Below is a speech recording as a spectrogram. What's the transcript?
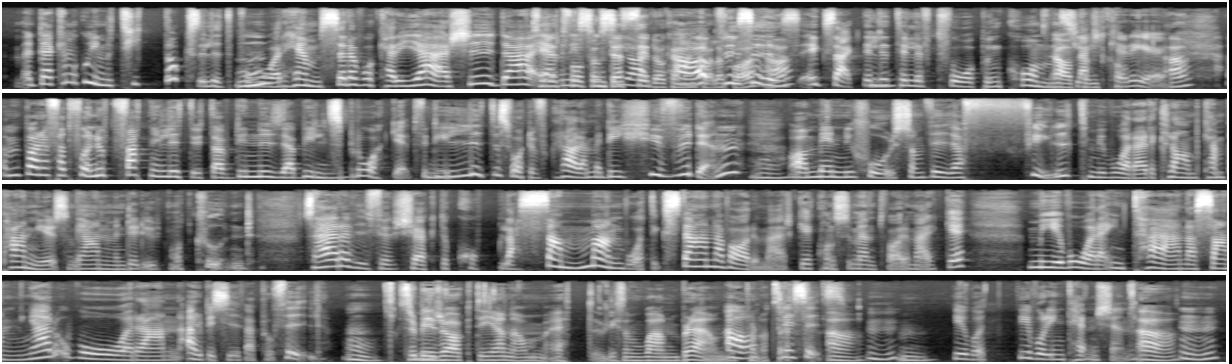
där kan man gå in och titta också lite på mm. vår hemsida, vår karriärsida. Tele2.se då kan man kolla precis, på. Ja, exakt. Eller mm. tele2.com ja, karriär. Ja. Ja, bara för att få en uppfattning lite av det nya bildspråket. För det är mm. lite svårt att förklara, men det är huvuden mm. av människor som vi har fyllt med våra reklamkampanjer som vi använder ut mot kund. Så här har vi försökt att koppla samman vårt externa varumärke, konsumentvarumärke, med våra interna sanningar och vår arbetsgivarprofil. Mm. Så det blir rakt igenom ett liksom one brand ja, på något precis. sätt? Ja, mm. mm. Det, är vår, det är vår intention. Ja. Mm.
